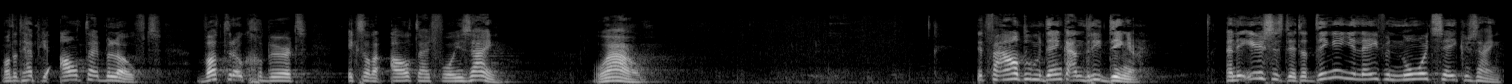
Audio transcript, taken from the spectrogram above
Want dat heb je altijd beloofd. Wat er ook gebeurt, ik zal er altijd voor je zijn. Wauw. Dit verhaal doet me denken aan drie dingen. En de eerste is dit, dat dingen in je leven nooit zeker zijn.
